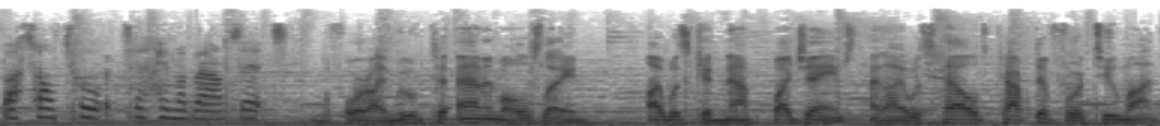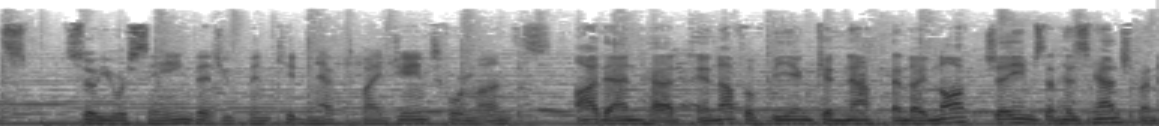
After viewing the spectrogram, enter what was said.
but I'll talk to him about it. Before I moved to Animals Lane, I was kidnapped by James and I was held captive for two months. So you're saying that you've been kidnapped by James for months? I then had enough of being kidnapped and I knocked James and his henchmen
